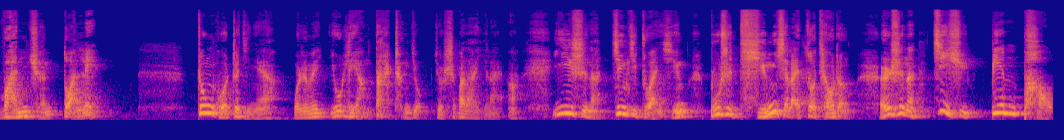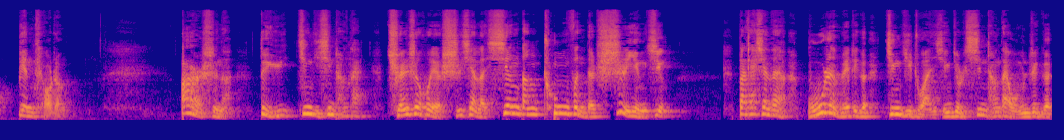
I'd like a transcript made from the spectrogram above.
完全断裂。中国这几年啊。我认为有两大成就，就十八大以来啊，一是呢经济转型不是停下来做调整，而是呢继续边跑边调整；二是呢对于经济新常态，全社会也实现了相当充分的适应性。大家现在啊，不认为这个经济转型就是新常态，我们这个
